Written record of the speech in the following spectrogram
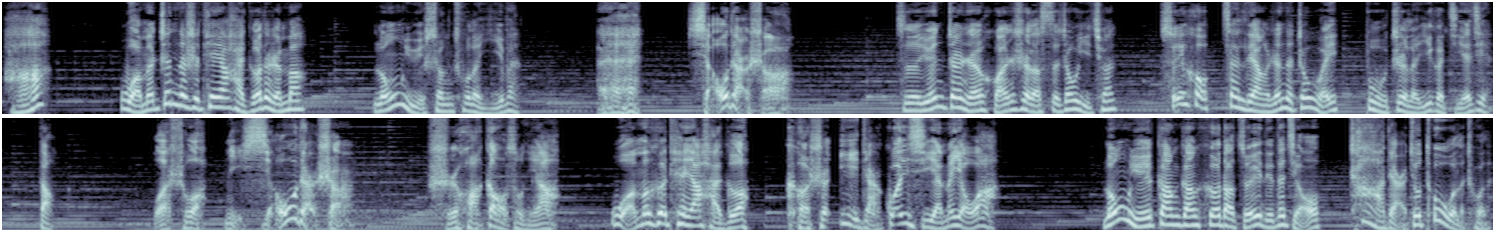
啊！我们真的是天涯海阁的人吗？龙宇生出了疑问。哎，小点声。紫云真人环视了四周一圈，随后在两人的周围布置了一个结界，道：“我说你小点声。实话告诉你啊，我们和天涯海阁可是一点关系也没有啊。”龙宇刚刚喝到嘴里的酒，差点就吐了出来。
